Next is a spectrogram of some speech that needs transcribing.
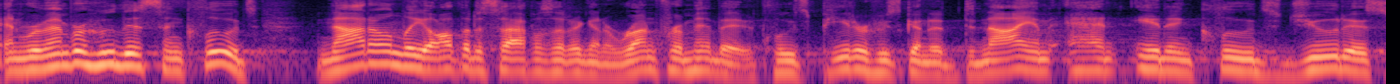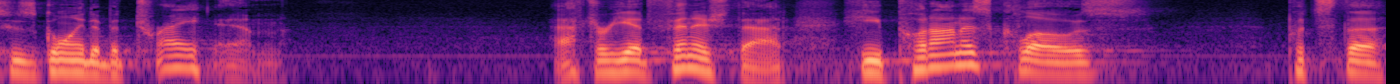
And remember who this includes. Not only all the disciples that are going to run from him, it includes Peter who's going to deny him, and it includes Judas who's going to betray him. After he had finished that, he put on his clothes, puts the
